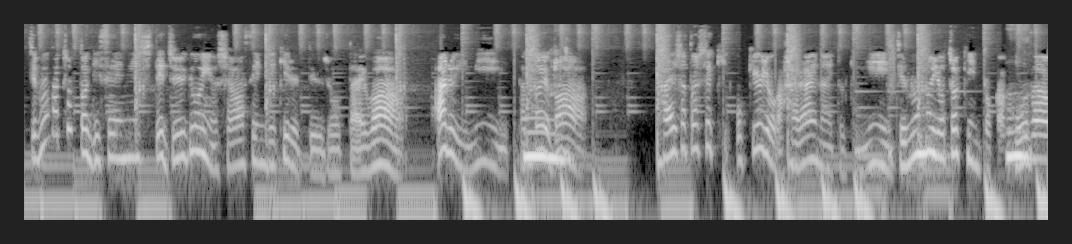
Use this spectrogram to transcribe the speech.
自分がちょっと犠牲にして従業員を幸せにできるっていう状態は、ある意味、例えば、会社としてきお給料が払えないときに、自分の預貯金とか口座を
